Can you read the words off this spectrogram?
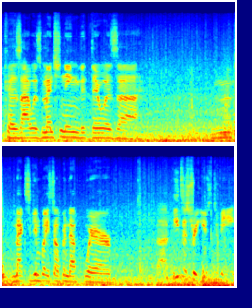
because I was mentioning that there was a Mexican place opened up where uh, Pizza Street used to be,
